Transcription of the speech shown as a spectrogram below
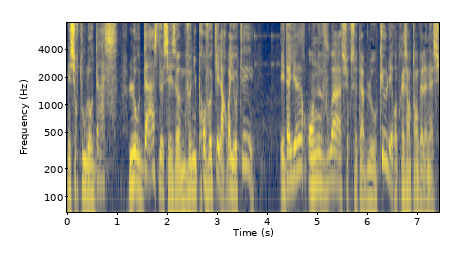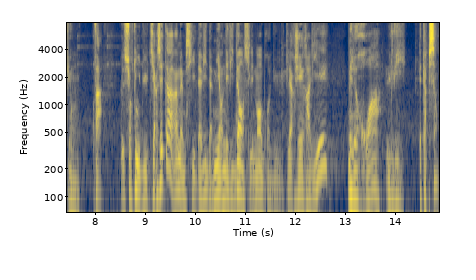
mais surtout l'audace, l'audace de ces hommes venus provoquer la royauté. Et d'ailleurs, on ne voit sur ce tableau que les représentants de la nation. Enfin, surtout du tiers-État, hein, même si David a mis en évidence les membres du clergé rallié, mais le roi, lui, est absent.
